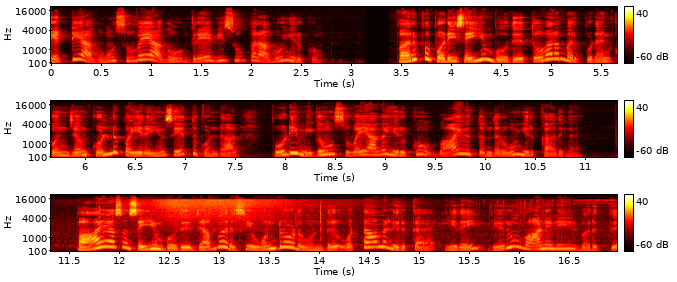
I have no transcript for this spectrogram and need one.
கெட்டியாகவும் சுவையாகவும் கிரேவி சூப்பராகவும் இருக்கும். பருப்பு பொடி செய்யும்போது துவரம்பருப்புடன் கொஞ்சம் கொள்ளு பயிரையும் சேர்த்து கொண்டால் பொடி மிகவும் சுவையாக இருக்கும் வாயு தொந்தரவும் இருக்காதுங்க. பாயாசம் செய்யும்போது ஜவ்வரிசி ஒன்றோடு ஒன்று ஒட்டாமல் இருக்க இதை வெறும் வானிலையில் வறுத்து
